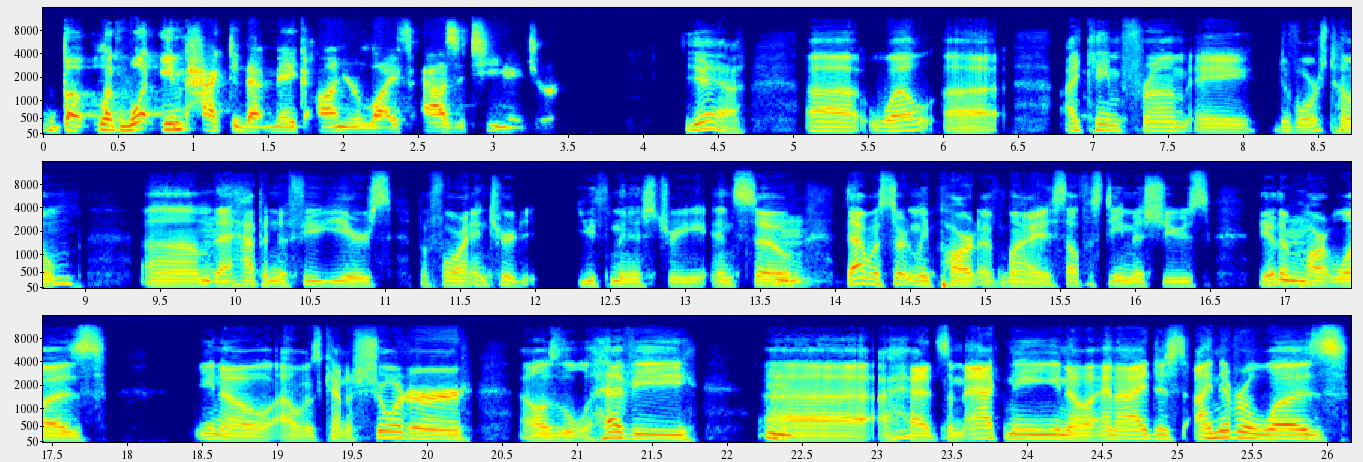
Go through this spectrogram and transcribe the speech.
but like what impact did that make on your life as a teenager? Yeah. Uh, well, uh, I came from a divorced home um, mm-hmm. that happened a few years before I entered youth ministry. And so Mm. that was certainly part of my self esteem issues. The other Mm. part was, you know, I was kind of shorter, I was a little heavy, Mm. uh, I had some acne, you know, and I just, I never was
